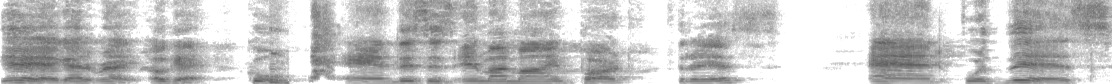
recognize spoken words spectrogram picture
Yeah, I got it right. Okay, cool. and this is In My Mind, part tres. And for this,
